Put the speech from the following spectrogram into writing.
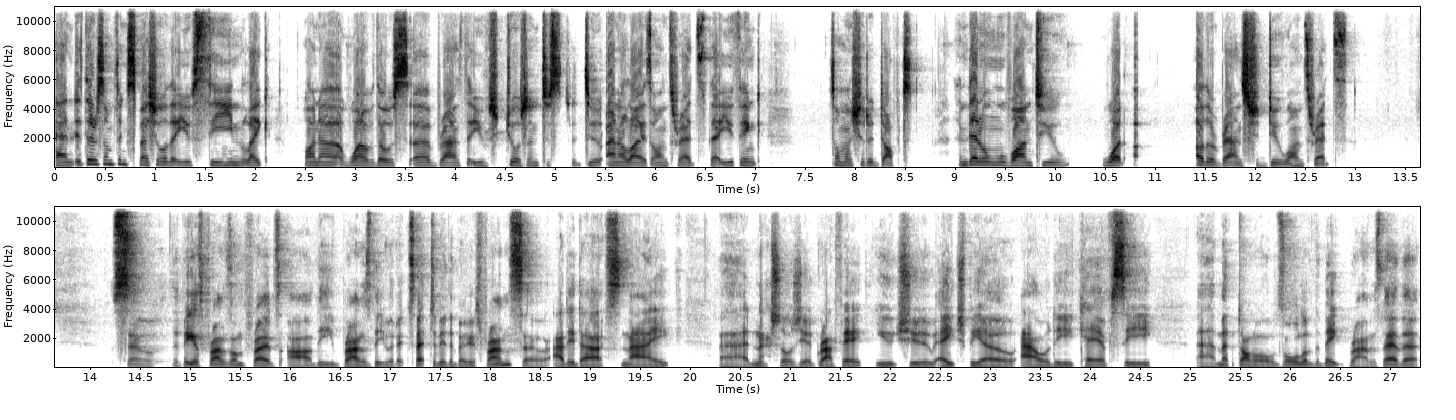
And is there something special that you've seen like on a, one of those uh, brands that you've chosen to, to analyze on threads that you think someone should adopt? And then we'll move on to what other brands should do on threads. So the biggest brands on threads are the brands that you would expect to be the biggest brands. So adidas nike uh, National Geographic, YouTube, HBO, Audi, KFC, uh, McDonald's, all of the big brands. They're the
